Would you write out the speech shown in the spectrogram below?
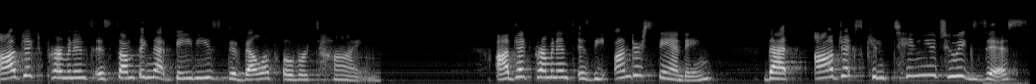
Object permanence is something that babies develop over time. Object permanence is the understanding that objects continue to exist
